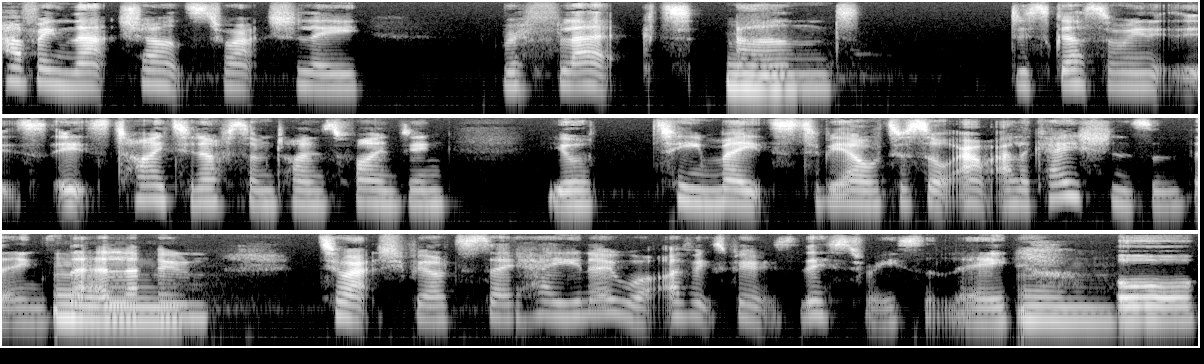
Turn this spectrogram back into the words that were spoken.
having that chance to actually reflect Mm. and discuss. I mean, it's it's tight enough sometimes finding your teammates to be able to sort out allocations and things, let Mm. alone to actually be able to say, "Hey, you know what? I've experienced this recently." Mm. Or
